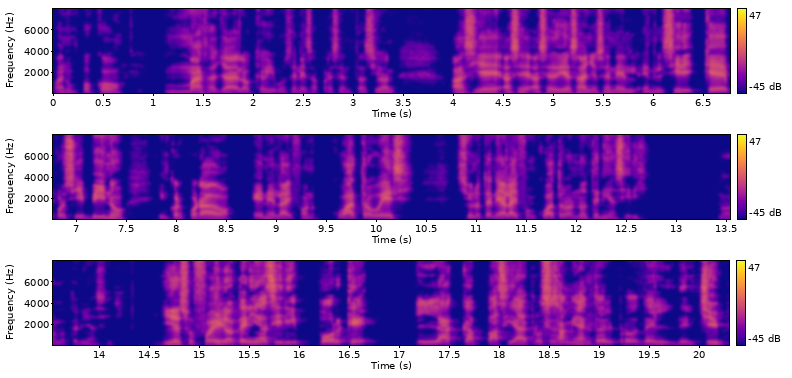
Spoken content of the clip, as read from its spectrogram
van un poco más allá de lo que vimos en esa presentación hace, hace, hace 10 años en el, en el Siri, que por sí vino incorporado en el iPhone 4S. Si uno tenía el iPhone 4, no tenía Siri. No, no tenía Siri. Y eso fue... Y no tenía Siri porque la capacidad de procesamiento del, del, del chip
